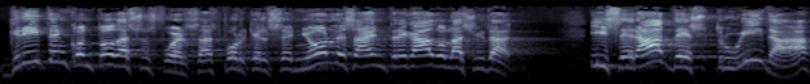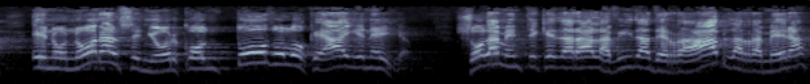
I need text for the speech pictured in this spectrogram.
griten con todas sus fuerzas porque el Señor les ha entregado la ciudad y será destruida en honor al Señor con todo lo que hay en ella. Solamente quedará la vida de Raab la ramera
